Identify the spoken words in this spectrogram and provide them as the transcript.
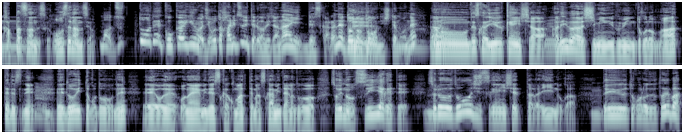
活発なんですよ、旺盛なんですよ。まあずっ頭で国会議員は地元張り付いてるわけじゃないですからね。どの党にしてもね。あのーですから有権者、あるいは市民、府民のところを回ってですね、えーどういったことをね、えーおねお悩みですか？困ってますか？みたいなところそういうのを吸い上げてそれをどう実現していったらいいのか、というところで例えば、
